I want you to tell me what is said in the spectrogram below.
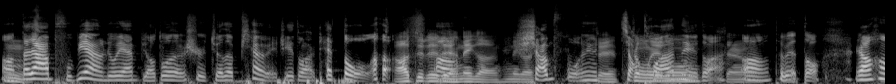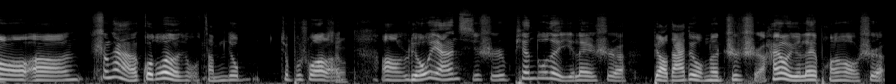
嗯大家普遍留言比较多的是觉得片尾这段太逗了。啊，对对对，啊那个那个，陕普那个对脚团那段，嗯，特别逗。然后呃，剩下的过多的就咱们就就不说了。嗯，留言其实偏多的一类是表达对我们的支持，还有一类朋友是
